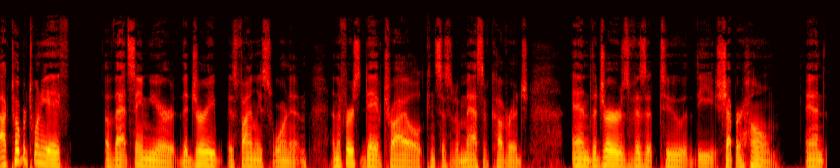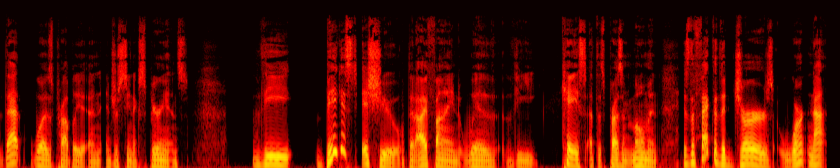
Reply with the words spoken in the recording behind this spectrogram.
October 28th of that same year, the jury is finally sworn in, and the first day of trial consisted of massive coverage and the jurors' visit to the Shepherd home. And that was probably an interesting experience. The biggest issue that I find with the case at this present moment is the fact that the jurors weren't not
